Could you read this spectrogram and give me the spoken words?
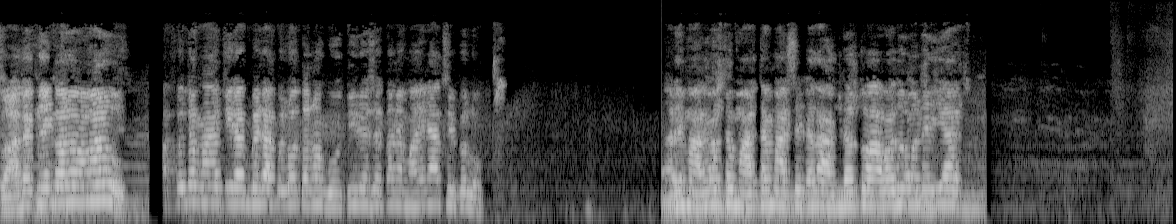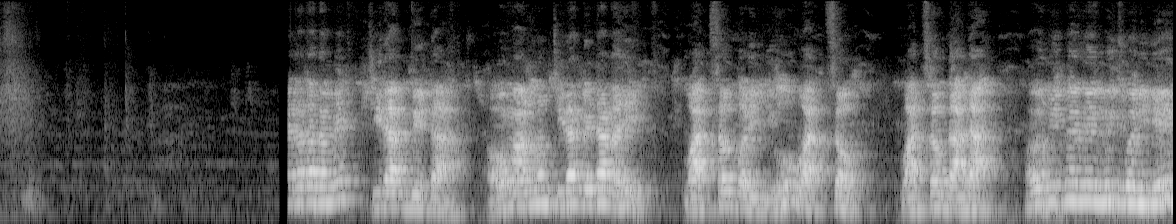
સ્વાગત નહીં કરો અમારું. આખો તો મારો ચિરાગ બેટા પેલો તને ગોતી રહેશે તને મારી નાખશે પેલો. અરે મારવા તો મારતા મારશે, પેલા અંદર તો આવવા દો મને યાર. ચિરાગ બેટા. હવે મારું નામ ચિરાગ બેટા નહીં. વાત્સવ પડી ગયું વાત્સવ. વાત્સવ દાદા. હવે કૃષ્ણ ને નીચ બની ગઈ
